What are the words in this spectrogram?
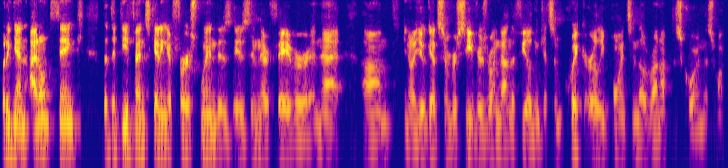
But again, I don't think that the defense getting a first wind is, is in their favor and that, um, you know, you'll get some receivers run down the field and get some quick early points, and they'll run up the score in this one.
